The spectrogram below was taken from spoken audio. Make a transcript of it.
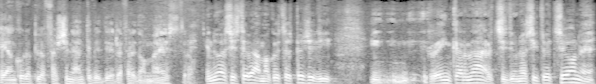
è ancora più affascinante vederla fare da un maestro. E noi assistevamo a questa specie di reincarnarci di una situazione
